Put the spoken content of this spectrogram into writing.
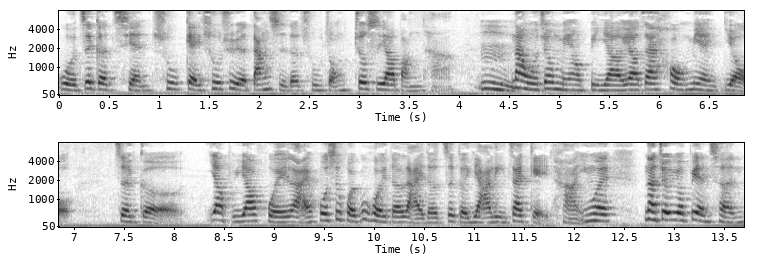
我这个钱出给出去的当时的初衷就是要帮他，嗯，那我就没有必要要在后面有这个要不要回来或是回不回得来的这个压力再给他，因为那就又变成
